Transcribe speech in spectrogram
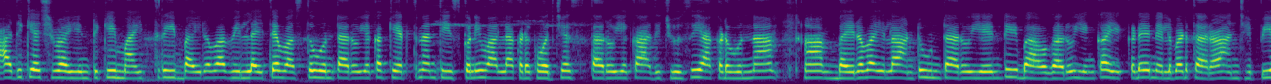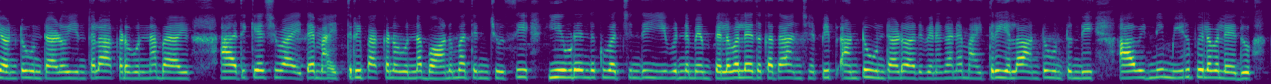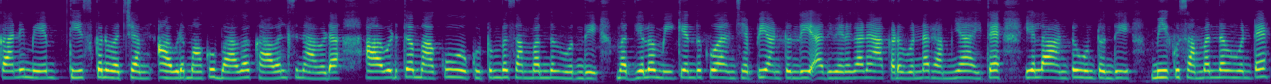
ఆదికేశవ ఇంటికి మైత్రి భైరవ వీళ్ళైతే వస్తూ ఉంటారు. ఇక కీర్తనని తీసుకొని వాళ్ళు అక్కడికి వచ్చేస్తారు. ఇక అది చూసి అక్కడ ఉన్న భైరవ ఇలా అంటూ ఉంటారు. ఏంటి బావగారు ఇంకా ఇక్కడే నిలబెడతారా? అని చెప్పి అంటూ ఉంటాడు. ఇంతలో అక్కడ ఉన్న ఆదికేశవ అయితే మైత్రి పక్కన ఉన్న భానుమతిని చూసి ఈవిడెందుకు వచ్చింది? ఈవిడిని మేము పిలవలేదు కదా? అని చెప్పి అంటూ ఉంటాడు. అది వినగానే మైత్రి ఇలా అంటూ ఉంటుంది ఆవిడ్ని మీరు పిలవలేదు కానీ మేము తీసుకుని వచ్చాం. ఆవిడ మాకు బాగా కావాల్సిన ఆవిడ. ఆవిడతో మాకు కుటుంబ సంబంధం ఉంది. మధ్యలో మీకెందుకు అని చెప్పి అంటుంది. అది వినగానే అక్కడ ఉన్న రమ్య అయితే ఇలా అంటూ ఉంటుంది. మీకు సంబంధం ఉంటే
